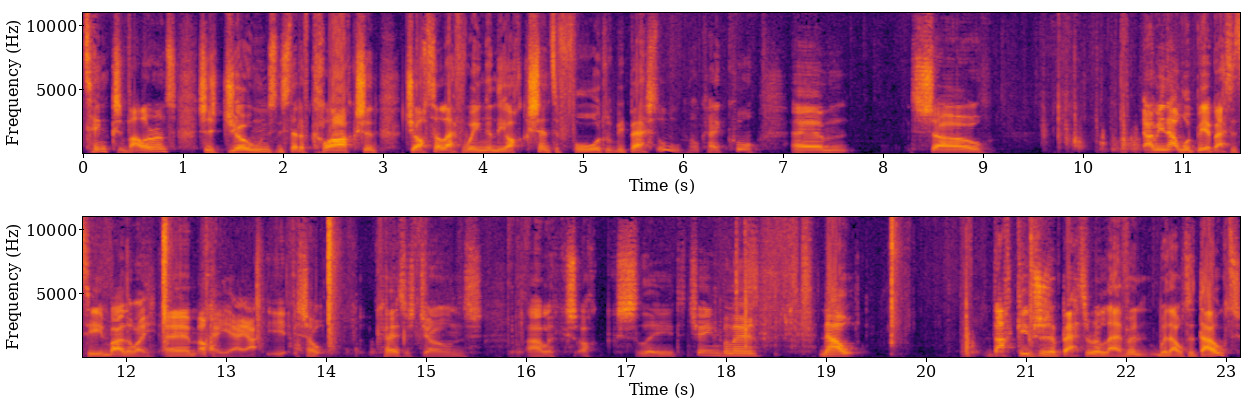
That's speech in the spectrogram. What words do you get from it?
Tinks Valorant says Jones instead of Clarkson, Jota left wing and the Ox centre forward would be best. Oh, okay, cool. Um, so, I mean, that would be a better team, by the way. Um, okay, yeah, yeah, yeah. So, Curtis Jones, Alex Oxlade, Chamberlain. Now, that gives us a better 11 without a doubt.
